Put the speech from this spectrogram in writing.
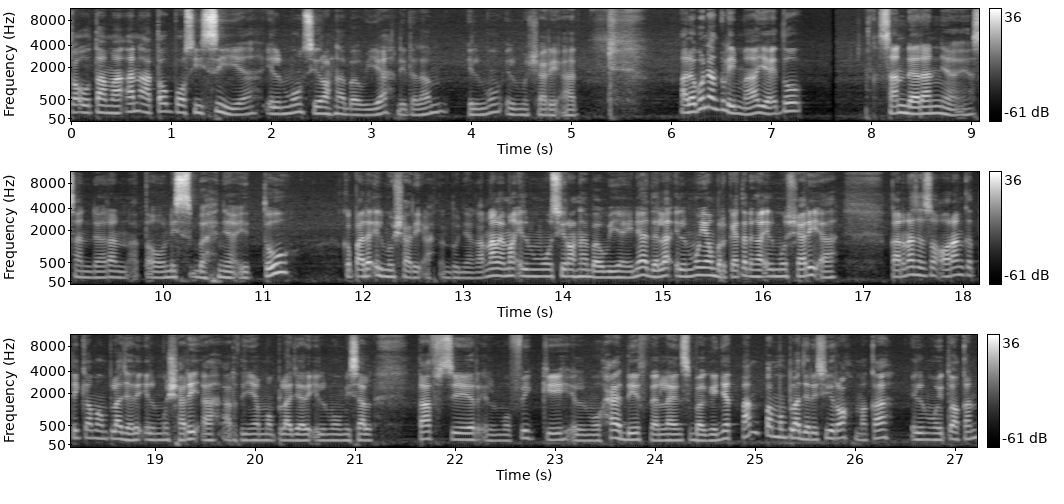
keutamaan atau posisi ya ilmu sirah nabawiyah di dalam ilmu ilmu syariat. Adapun yang kelima yaitu sandarannya ya sandaran atau nisbahnya itu kepada ilmu syariah tentunya karena memang ilmu sirah nabawiyah ini adalah ilmu yang berkaitan dengan ilmu syariah karena seseorang ketika mempelajari ilmu syariah artinya mempelajari ilmu misal tafsir, ilmu fikih, ilmu hadis dan lain sebagainya tanpa mempelajari sirah maka ilmu itu akan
